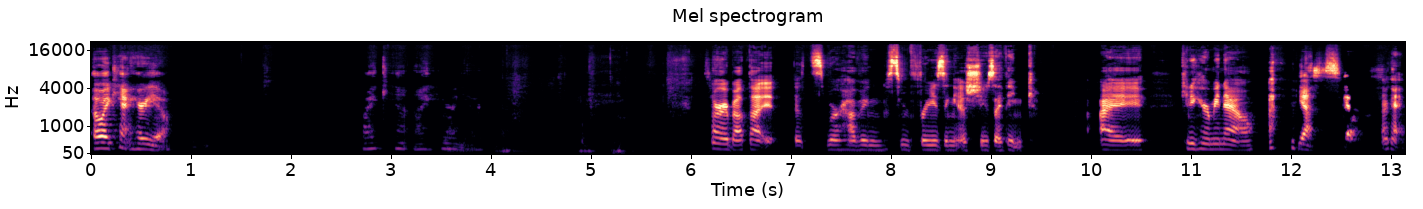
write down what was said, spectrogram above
Oh, I can't hear you. Why can't I hear you? Sorry about that. It's we're having some freezing issues. I think. I can you hear me now? Yes. yes. Okay.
